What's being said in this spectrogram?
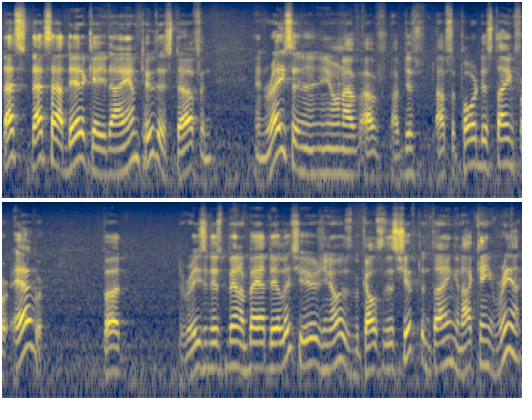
that's that's how dedicated I am to this stuff and and racing. And you know, and I've I've I've just I've supported this thing forever. But the reason it's been a bad deal this year is, you know, is because of this shifting thing, and I can't rent.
